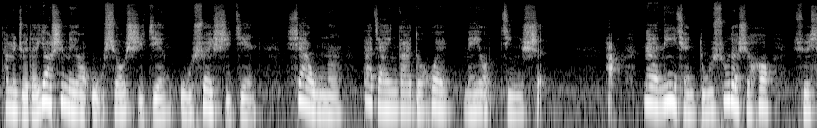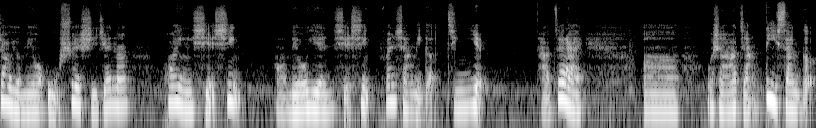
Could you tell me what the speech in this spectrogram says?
他们觉得，要是没有午休时间、午睡时间，下午呢，大家应该都会没有精神。那你以前读书的时候，学校有没有午睡时间呢？欢迎写信哦，留言写信，分享你的经验。好，再来。呃，我想要讲第三个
